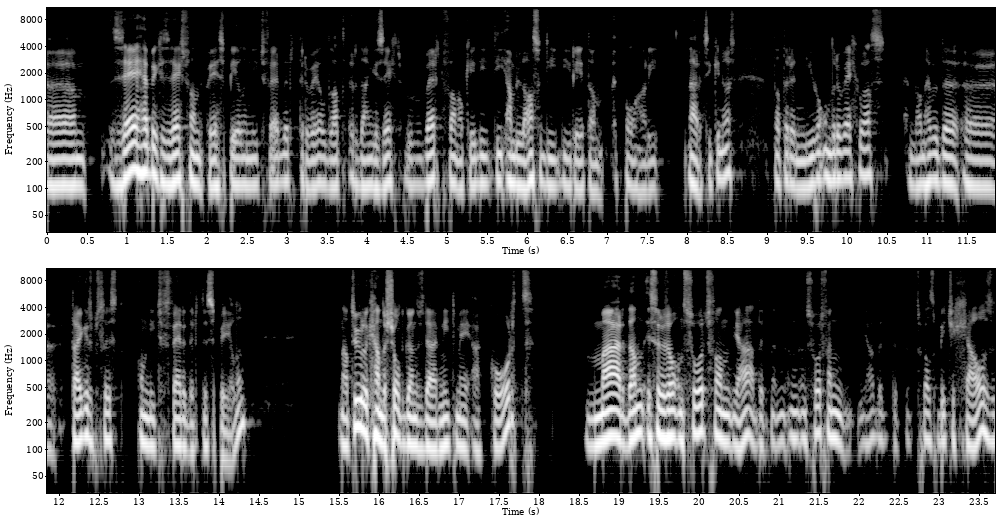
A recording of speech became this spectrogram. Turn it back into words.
Um, zij hebben gezegd van wij spelen niet verder, terwijl dat er dan gezegd werd van oké, die, die ambulance die, die reed dan met Paul Henry naar het ziekenhuis, dat er een nieuwe onderweg was. En dan hebben de uh, Tigers beslist om niet verder te spelen. Natuurlijk gaan de shotguns daar niet mee akkoord. Maar dan is er zo een soort van, ja, een, een soort van, ja, het was een beetje chaos.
